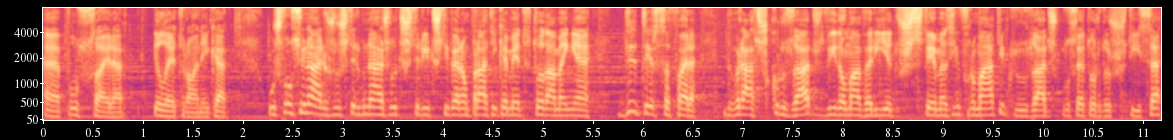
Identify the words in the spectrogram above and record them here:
à pulseira eletrónica. Os funcionários dos tribunais do distrito estiveram praticamente toda a manhã de terça-feira de braços cruzados devido a uma avaria dos sistemas informáticos usados pelo setor da justiça.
